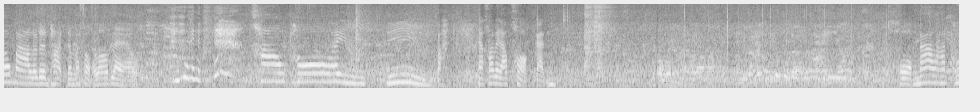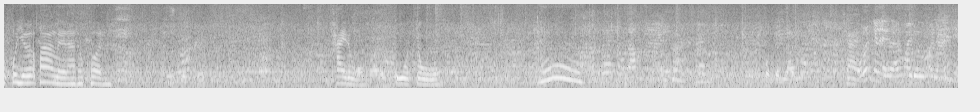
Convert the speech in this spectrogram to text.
ต้องมาเราเดินผ่านกันมาสองรอบแล้ว ข้าวทอยนี่ปะเดี๋ยวเข้าไปรับของกัน ของหน้าร้านเขาก็เยอะมากเลยนะทุกคน ให้ดูปูจูโอ้คนเต็มร้านใช่ cái này là ngoài đường hồi nãy nè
